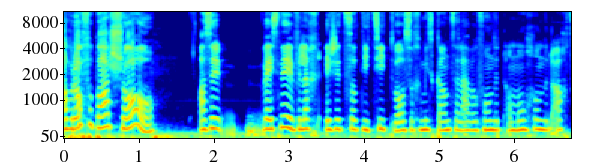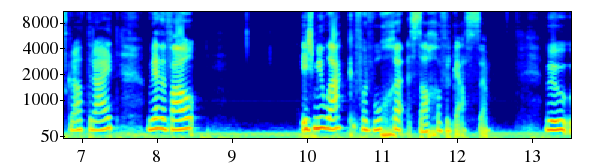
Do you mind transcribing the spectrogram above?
aber offenbar schon. Also ich weiß nicht, vielleicht ist jetzt so die Zeit, wo sich mein ganzes Leben auf 100, um 180 Grad dreht. Auf jeden Fall ist mein Weg vor Wochen Sachen vergessen. Weil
